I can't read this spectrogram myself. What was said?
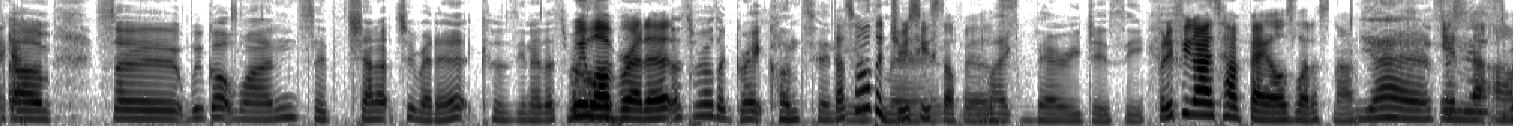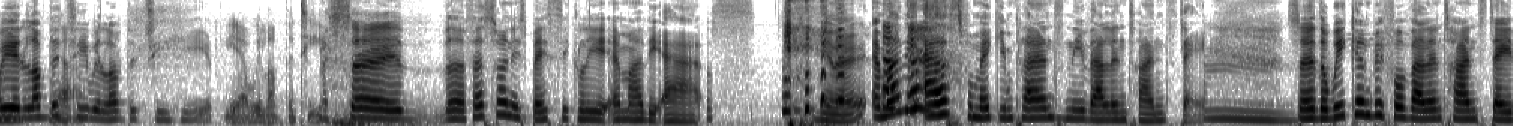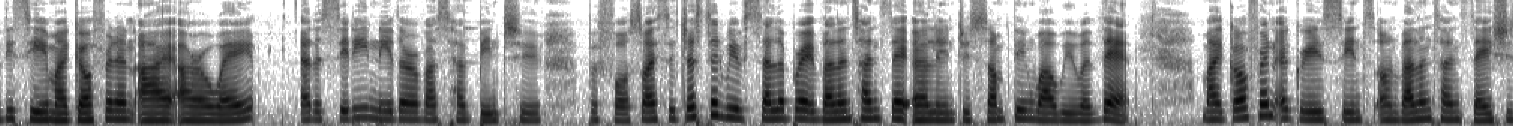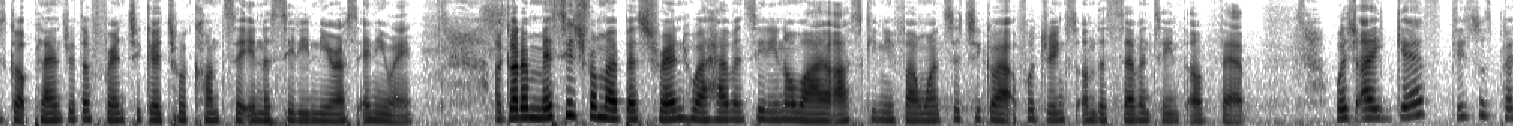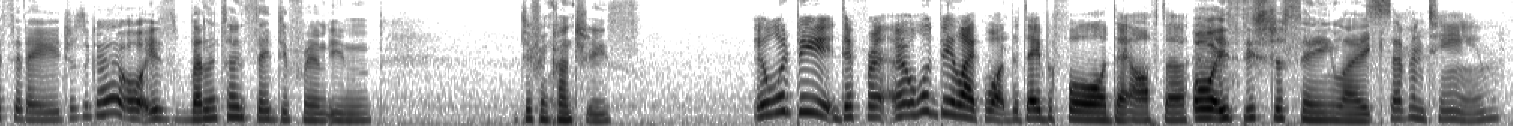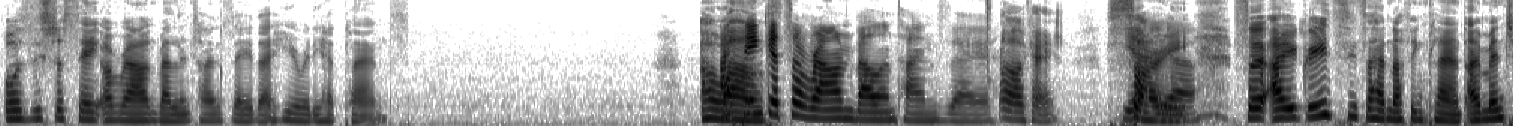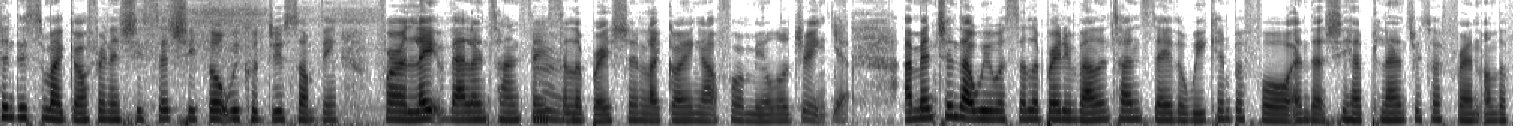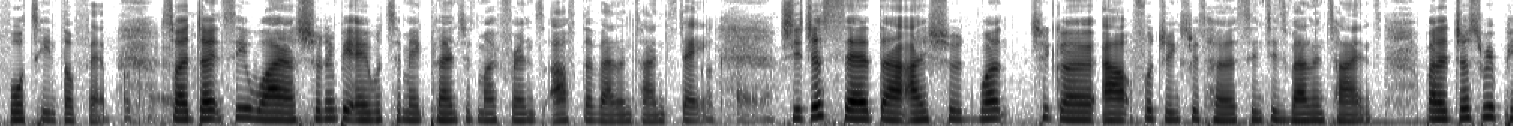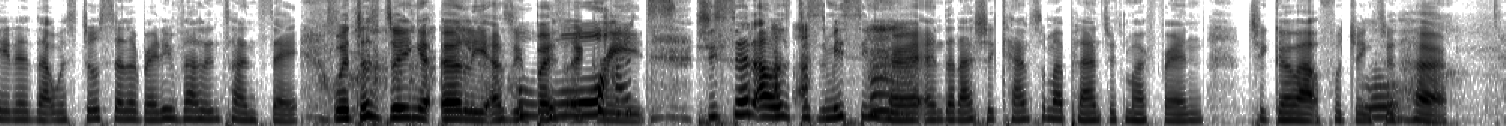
Okay. Um. So we've got one. So shout out to Reddit because you know that's where we love The, Reddit. that's where all the great content. That's where all the juicy stuff is. Like very juicy. But if you guys have fails, let us know. Yes. In, is- we um, love the yeah. tea. We love the tea here. Yeah, we love the tea. So the first one is basically, am I the ass? you know, am I the ass for making plans near Valentine's Day? Mm. So the weekend before Valentine's Day this year, my girlfriend and I are away at a city neither of us have been to before. So I suggested we celebrate Valentine's Day early and do something while we were there. My girlfriend agrees since on Valentine's Day she's got plans with a friend to go to a concert in a city near us anyway. I got a message from my best friend who I haven't seen in a while asking if I wanted to go out for drinks on the 17th of Feb. Which I guess this was posted ages ago, or is Valentine's Day different in different countries? It would be different. It would be like what the day before, day after. Or is this just saying like, Seventeen. or is this just saying around Valentine's Day that he already had plans? Oh, I think it's around Valentine's Day. Oh, okay. Yeah, Sorry. yeah. So I agreed since I had nothing planned. I mentioned this to my girlfriend and she said she thought we could do something for a late Valentine's Day Mm. celebration, like going out for a meal or drink. Yeah. I mentioned that we were celebrating Valentine's Day the weekend before and that she had plans with her friend on the 14th of Feb. Okay. So I don't see why I shouldn't be able to make plans with my friends after Valentine's Day. okay. She just said that I should want to go out for drinks with her since it's Valentine's. But I just repeated that we're still celebrating Valentine's Day. We're just doing it early as we both agreed. She said I was dismissing her and that I should cancel my plans with my friend to go out for drinks with her.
